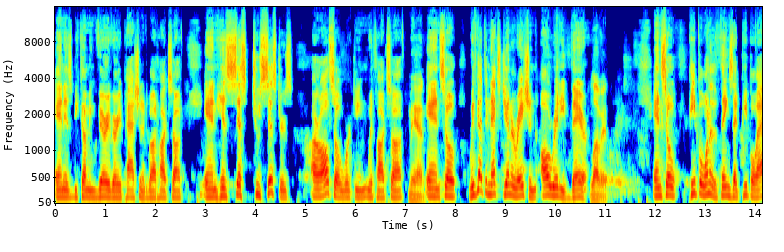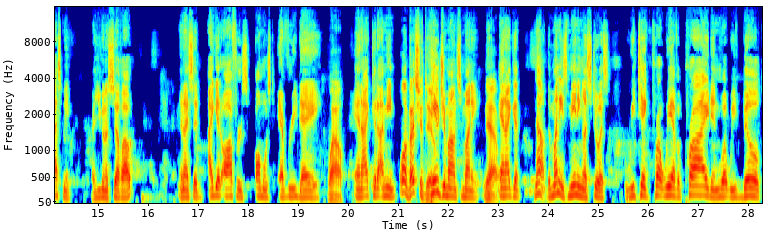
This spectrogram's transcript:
and is becoming very, very passionate about Hawksoft. And his sis- two sisters are also working with Hawksoft. Man, And so we've got the next generation already there. love it. And so people, one of the things that people ask me, are you going to sell out? And I said, I get offers almost every day. Wow. And I could, I mean, Well, I bet you do. huge amounts of money. Yeah. And I get, no, the money is meaningless to us. We take, pro, we have a pride in what we've built.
